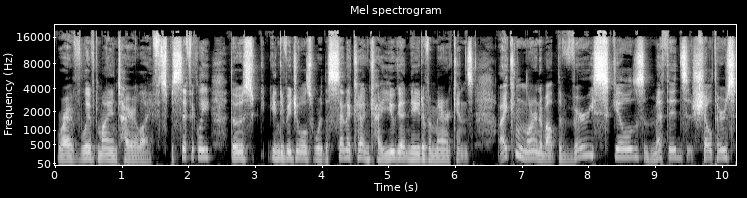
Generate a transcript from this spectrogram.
where I've lived my entire life. Specifically, those individuals were the Seneca and Cayuga Native Americans. I can learn about the very skills, methods, shelters,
